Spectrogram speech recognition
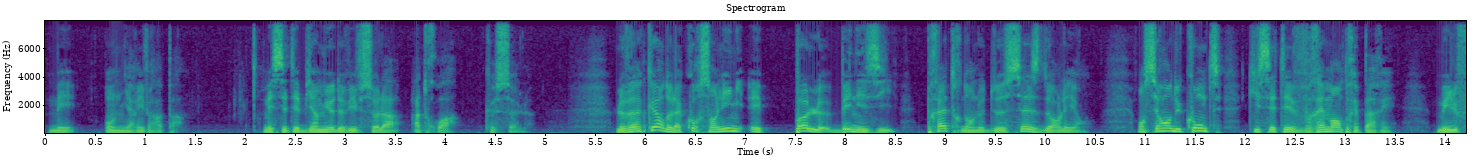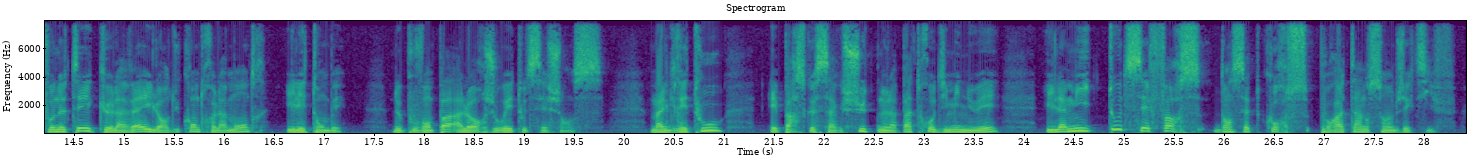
Mais on n'y arrivera pas. Mais c'était bien mieux de vivre cela à trois que seul. Le vainqueur de la course en ligne est Paul Bénézy, prêtre dans le diocèse d'Orléans. On s'est rendu compte qu'il s'était vraiment préparé, mais il faut noter que la veille, lors du contre-la-montre, il est tombé, ne pouvant pas alors jouer toutes ses chances. Malgré tout, et parce que sa chute ne l'a pas trop diminué, il a mis toutes ses forces dans cette course pour atteindre son objectif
